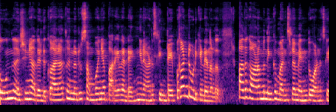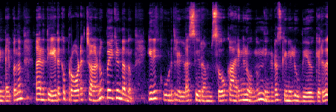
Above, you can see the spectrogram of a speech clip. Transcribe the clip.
തോന്നുന്നത് വെച്ച് കഴിഞ്ഞാൽ അതെടുക്കും അതിനകത്ത് തന്നെ ഒരു സംഭവം ഞാൻ പറയുന്നുണ്ട്. എങ്ങനെയാണ് സ്കിൻ ടൈപ്പ് കണ്ടുപിടിക്കേണ്ടതെന്നുള്ളത് അപ്പോൾ അത് കാണുമ്പോൾ നിങ്ങൾക്ക് മനസ്സിലാവും എന്തുവാണ് സ്കിൻ ടൈപ്പ് എന്നും അതിനകത്ത് ഏതൊക്കെ പ്രോഡക്റ്റുകളാണ് ഉപയോഗിക്കേണ്ടതെന്നും. ഇതിൽ കൂടുതലുള്ള സിറംസോ കാര്യങ്ങളോ ഒന്നും നിങ്ങളുടെ സ്കിന്നിൽ ഉപയോഗിക്കരുത്.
